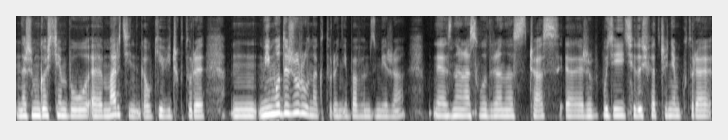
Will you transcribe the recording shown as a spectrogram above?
E, naszym gościem był e, Marcin Gałkiewicz, który mm, mimo dyżuru, na który niebawem zmierza, znalazł dla nas czas, żeby podzielić się doświadczeniem, które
